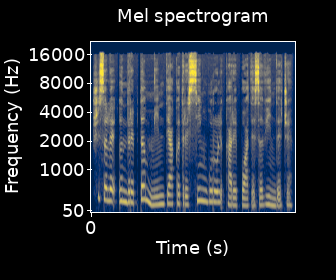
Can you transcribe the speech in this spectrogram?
și să le îndreptăm mintea către singurul care poate să vindece.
